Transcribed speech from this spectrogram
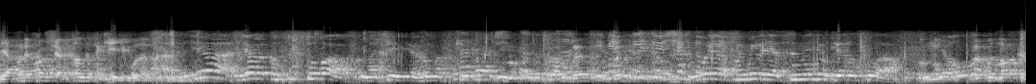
Я перепрошую, а хто ви такий будете? я, я консультував на тій громадській раді. Моя фамілія Семенюк Ярослав. Ну, ви, будь ласка,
